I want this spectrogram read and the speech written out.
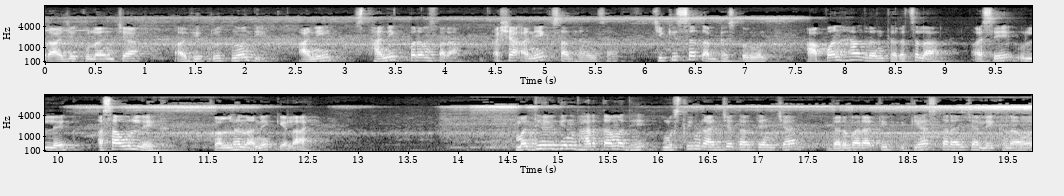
राजकुलांच्या अधिकृत नोंदी आणि स्थानिक परंपरा अशा अनेक साधनांचा चिकित्सक अभ्यास करून आपण हा ग्रंथ रचला असे उल्लेख असा उल्लेख कल्हनाने केला आहे. मध्ययुगीन भारतामध्ये मुस्लिम राज्यकर्त्यांच्या दरबारातील इतिहासकारांच्या लेखनावर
